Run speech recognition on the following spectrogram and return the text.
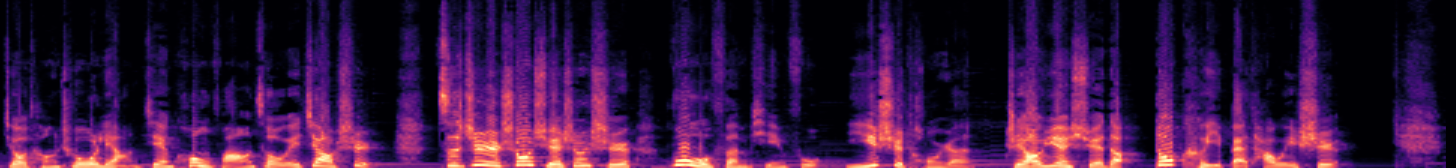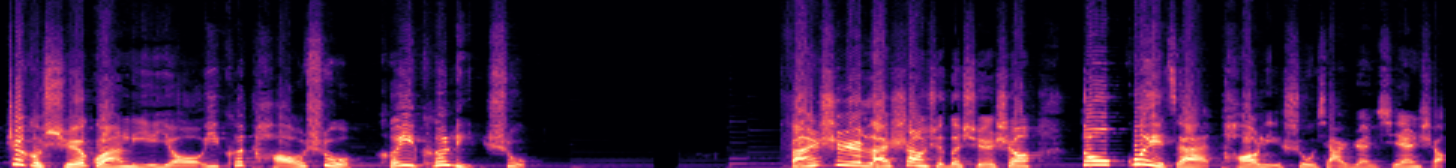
就腾出两间空房作为教室。子至收学生时，不分贫富，一视同仁，只要愿学的都可以拜他为师。这个学馆里有一棵桃树和一棵李树，凡是来上学的学生都跪在桃李树下认先生。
